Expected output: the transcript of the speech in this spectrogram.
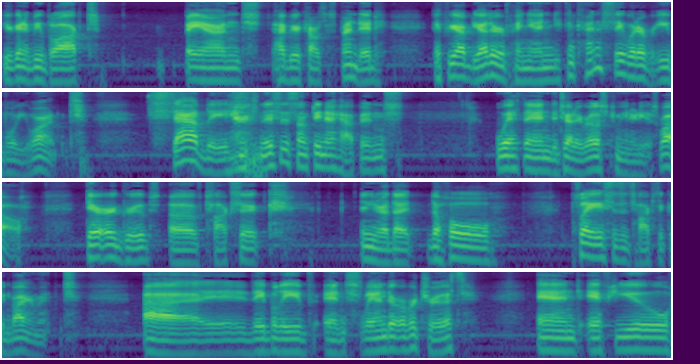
you're going to be blocked banned, have your account suspended. If you have the other opinion, you can kind of say whatever evil you want. Sadly, this is something that happens within the Jedi Realist community as well. There are groups of toxic, you know, that the whole place is a toxic environment. Uh, they believe in slander over truth. And if you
